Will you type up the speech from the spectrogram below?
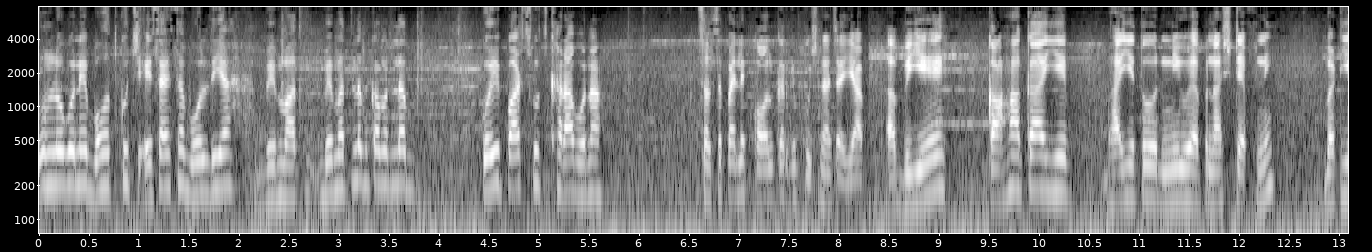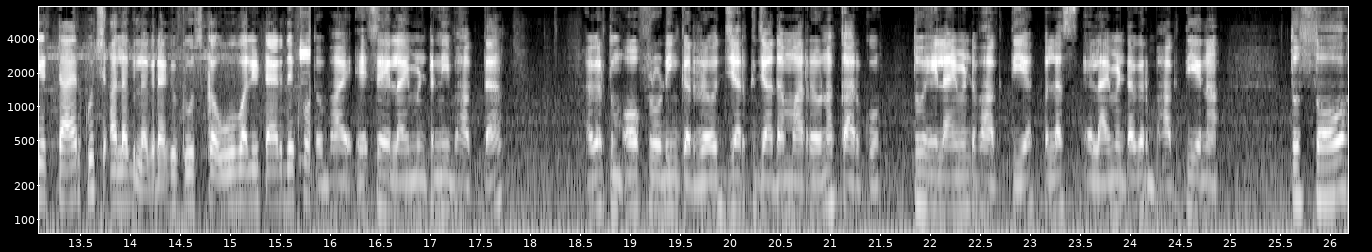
उन लोगों ने बहुत कुछ ऐसा ऐसा बोल दिया। बेमत, बेमतलब का मतलब कोई पार्ट्स कुछ ख़राब होना। सबसे पहले कॉल करके पूछना चाहिए आप। अब ये कहाँ का ये भाई, ये तो न्यू है अपना स्टेफनी, बट ये टायर कुछ अलग लग रहा है, क्योंकि उसका वो वाली टायर देखो। तो भाई, ऐसे अलाइनमेंट नहीं भागता। अगर तुम ऑफ़ रोडिंग कर रहे हो जर्क ज़्यादा मार रहे हो ना कार को तो अलाइनमेंट भागती है। प्लस अलाइनमेंट अगर भागती है ना तो सौ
